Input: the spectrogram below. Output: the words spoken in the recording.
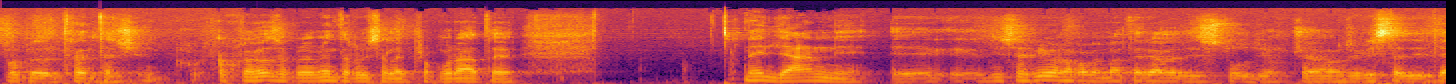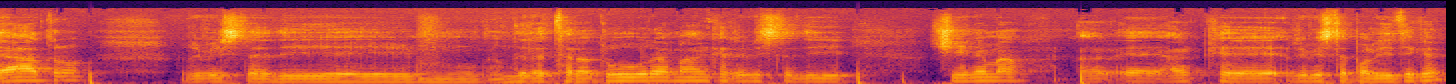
proprio del 35. Alcune cose probabilmente lui se le ha procurate negli anni eh, gli servivano come materiale di studio, cioè riviste di teatro, riviste di, di letteratura, ma anche riviste di cinema eh, anche riviste politiche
